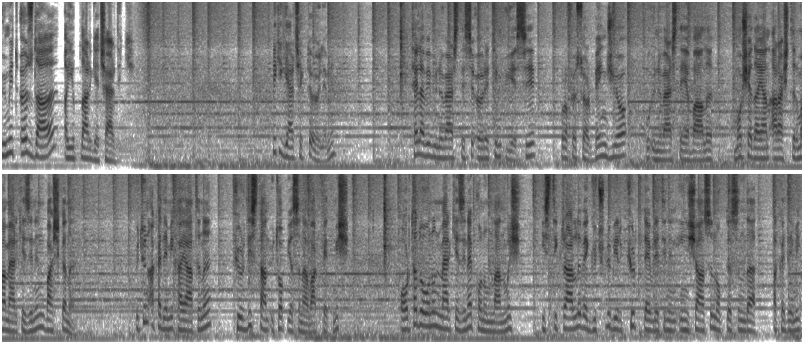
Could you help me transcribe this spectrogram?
Ümit Özdağ'ı ayıplar geçerdik. Peki gerçekte öyle mi? Tel Aviv Üniversitesi öğretim üyesi Profesör Bengio, bu üniversiteye bağlı Moshe Dayan Araştırma Merkezi'nin başkanı. Bütün akademik hayatını Kürdistan ütopyasına vakfetmiş, Orta Doğu'nun merkezine konumlanmış, istikrarlı ve güçlü bir Kürt devletinin inşası noktasında akademik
